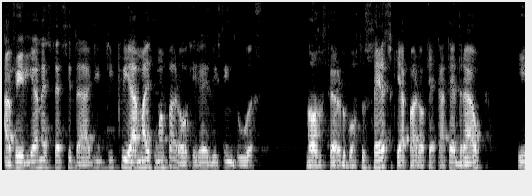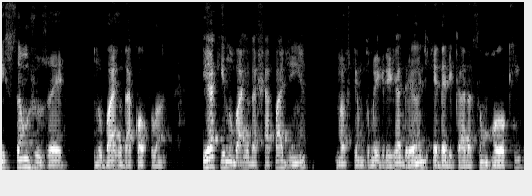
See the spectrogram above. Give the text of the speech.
haveria a necessidade de criar mais uma paróquia. Já existem duas. Nossa Senhora do Bom Sucesso, que é a paróquia Catedral, e São José, no bairro da Coplan. E aqui no bairro da Chapadinha, nós temos uma igreja grande, que é dedicada a São Roque,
